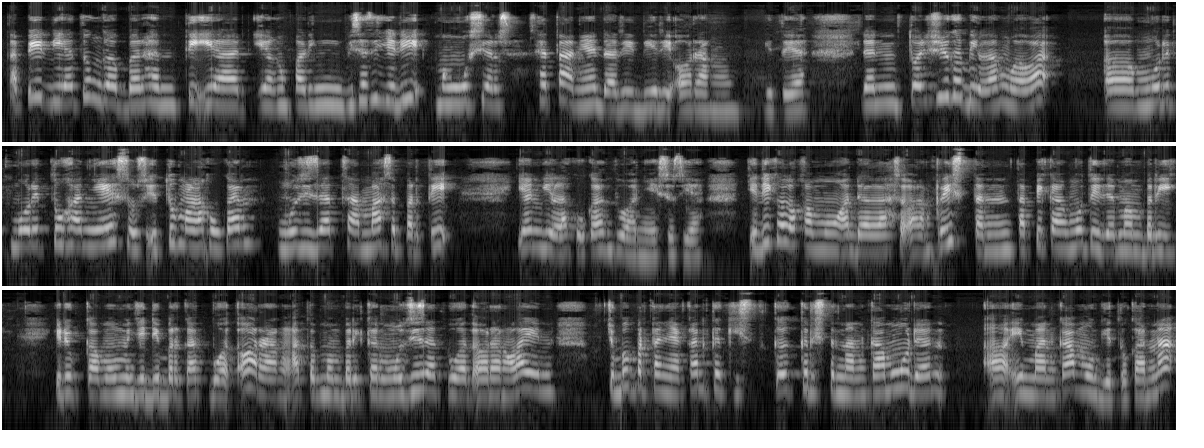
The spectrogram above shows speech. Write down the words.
Tapi dia tuh nggak berhenti ya yang paling bisa sih jadi mengusir setan ya dari diri orang gitu ya. Dan Tuhan juga bilang bahwa uh, murid-murid Tuhan Yesus itu melakukan mukjizat sama seperti yang dilakukan Tuhan Yesus ya. Jadi kalau kamu adalah seorang Kristen tapi kamu tidak memberi hidup kamu menjadi berkat buat orang atau memberikan mukjizat buat orang lain, coba pertanyakan ke kekristenan kamu dan uh, iman kamu gitu karena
